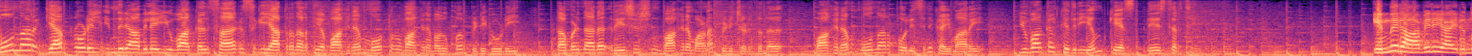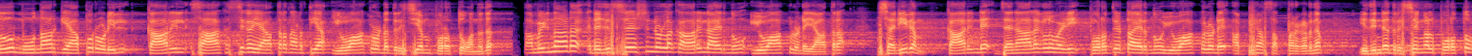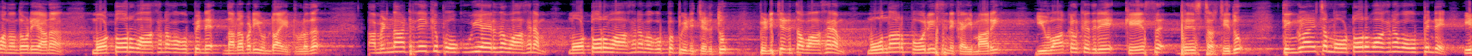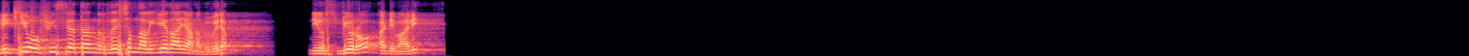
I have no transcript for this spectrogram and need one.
Munnar gap റോഡിൽ ഇന്ന് രാവിലെ യുവാക്കൾ സാഹസിക യാത്ര നടത്തിയ വാഹനം മോട്ടോർ വാഹന വകുപ്പ് പിടികൂടി. തമിഴ്നാട് രജിസ്ട്രേഷൻ വാഹനമാണ് പിടിച്ചെടുത്തത്. വാഹനം മൂന്നാർ പോലീസിന് കൈമാറി. യുവാക്കൾക്കെതിരെയും കേസ് രജിസ്റ്റർ ചെയ്തു. ഇന്ന് രാവിലെയായിരുന്നു മൂന്നാർ ഗ്യാപ്പ് റോഡിൽ കാറിൽ സാഹസിക യാത്ര നടത്തിയ യുവാക്കളുടെ ദൃശ്യം പുറത്തു വന്നത്. തമിഴ്നാട് രജിസ്ട്രേഷനിലുള്ള കാറിലായിരുന്നു യുവാക്കളുടെ യാത്ര. ശരീരം കാറിന്റെ ജനാലകൾ വഴി പുറത്തിട്ടായിരുന്നു യുവാക്കളുടെ അഭ്യാസ പ്രകടനം. ഇതിന്റെ ദൃശ്യങ്ങൾ പുറത്തു വന്നതോടെയാണ് മോട്ടോർ വാഹന വകുപ്പിന്റെ നടപടിയുണ്ടായിട്ടുള്ളത് തമിഴ്നാട്ടിലേക്ക് പോകുകയായിരുന്ന വാഹനം മോട്ടോർ വാഹന വകുപ്പ് പിടിച്ചെടുത്തു. പിടിച്ചെടുത്ത വാഹനം മൂന്നാർ പോലീസിന് കൈമാറി. യുവാക്കൾക്കെതിരെ കേസ് രജിസ്റ്റർ ചെയ്തു. തിങ്കളാഴ്ച മോട്ടോർ വാഹന വകുപ്പിന്റെ ഇടുക്കി ഓഫീസിലെത്താൻ നിർദ്ദേശം നൽകിയതായാണ് വിവരം. News bureau Adimali.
